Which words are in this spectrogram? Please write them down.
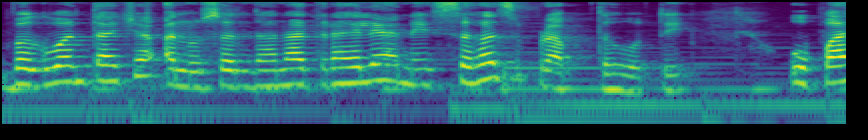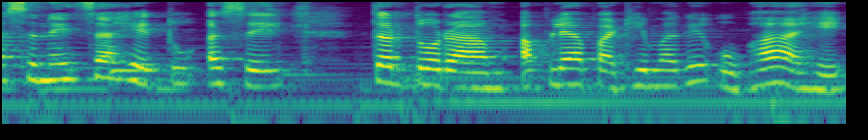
भगवंताच्या अनुसंधानात राहिल्याने सहज प्राप्त होते. उपासनेचा हेतू असेल तर तो राम आपल्या पाठीमागे उभा आहे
